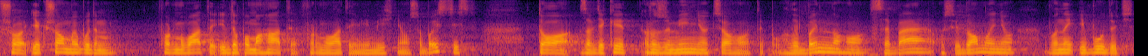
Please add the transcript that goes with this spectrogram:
що якщо ми будемо формувати і допомагати формувати їм їхню особистість, то завдяки розумінню цього типу глибинного себе, усвідомленню, вони і будуть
